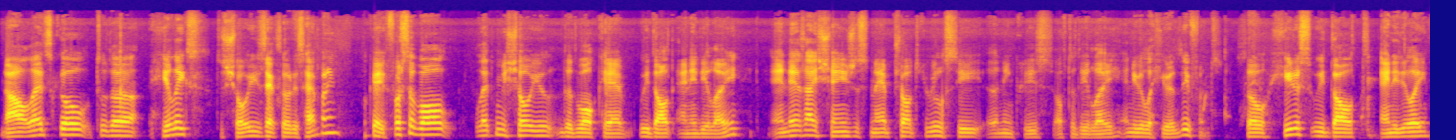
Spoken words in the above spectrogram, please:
Now let's go to the Helix to show you exactly what is happening. Okay, first of all, let me show you the dual cab without any delay. And as I change the snapshot, you will see an increase of the delay and you will hear the difference. So here's without any delay.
